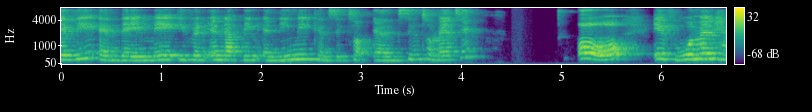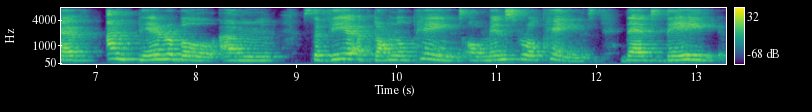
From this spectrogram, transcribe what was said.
heavy and they may even end up being anemic and, symptomatic or if women have unbearable um, severe abdominal pains or menstrual pains that they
